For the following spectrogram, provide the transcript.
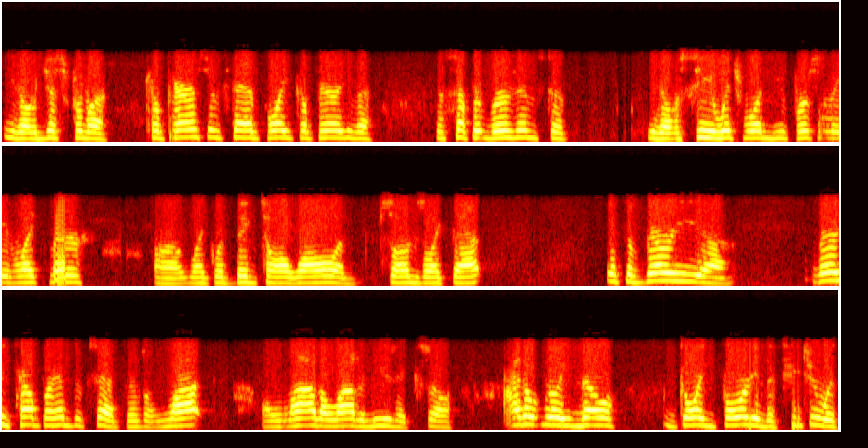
you know just from a comparison standpoint comparing the the separate versions to you know see which one you personally like better uh like with big tall wall and songs like that. It's a very uh very comprehensive set. There's a lot a lot, a lot of music. So I don't really know going forward in the future with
